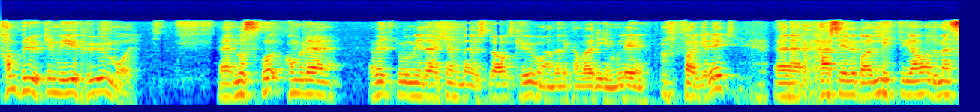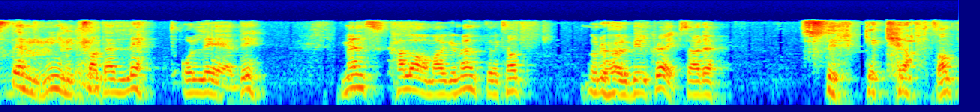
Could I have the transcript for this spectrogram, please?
han bruker mye humor. Eh, nå kommer det Jeg vet ikke hvor mye dere kjenner med australsk humor, men det kan være rimelig fargerik. Eh, her ser vi bare litt av det, men stemningen ikke sant, er lett og ledig. Mens Kalam-argumentet Når du hører Bill Craig, så er det styrke, kraft. Sant?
